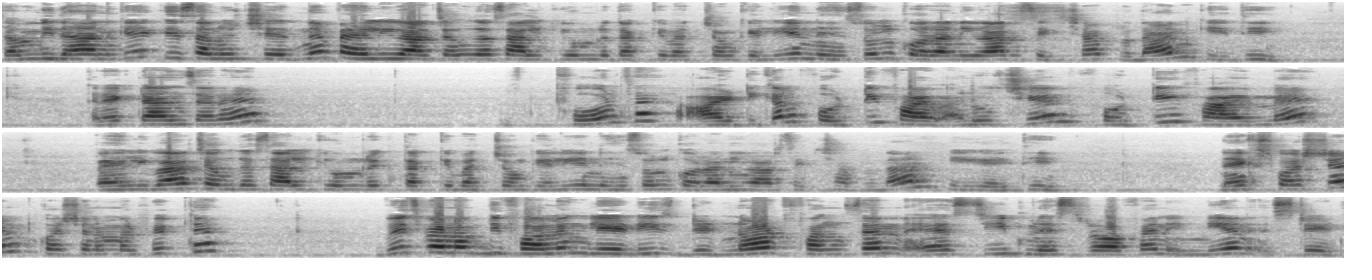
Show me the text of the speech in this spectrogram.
संविधान के किस अनुच्छेद ने पहली बार चौदह साल की उम्र तक के बच्चों के लिए निःशुल्क और अनिवार्य शिक्षा प्रदान की थी? करेक्ट आंसर है। फोर्थ आर्टिकल फोर्टी फाइव अनुच्छेद फोर्टी फाइव में पहली बार चौदह साल की उम्र तक के बच्चों के लिए निःशुल्क और अनिवार्य शिक्षा प्रदान की गई थी। Next question question number fifth which one of the following ladies did not function as chief minister of an Indian state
